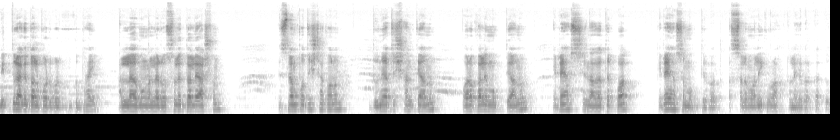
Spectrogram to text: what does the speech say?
মৃত্যুর আগে দল পরিবর্তন কোথায়? আল্লাহ এবং আল্লাহ রসুলের দলে আসুন, ইসলাম প্রতিষ্ঠা করুন, দুনিয়াতে শান্তি আনুন, পরকালে মুক্তি আনুন এটাই হচ্ছে নাজাতের পথ এটাই হচ্ছে মুক্তির পথ। আসসালামু আলাইকুম রহমতুল্লাহি বরকাতুহ।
